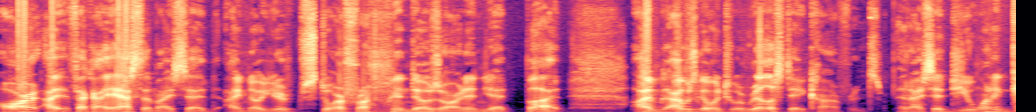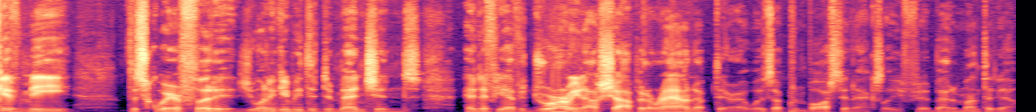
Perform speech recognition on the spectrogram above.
are. I, in fact, I asked them. I said, "I know your storefront windows aren't in yet, but I'm, I was going to a real estate conference, and I said, do you want to give me the square footage? You want to give me the dimensions? And if you have a drawing, I'll shop it around up there. I was up in Boston actually about a month ago,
